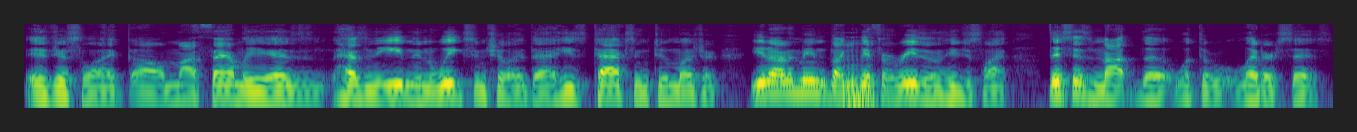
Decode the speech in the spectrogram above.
it's just like, oh, my family has hasn't eaten in weeks and shit like that. He's taxing too much, or you know what I mean? Like different reasons. He's just like, this is not the what the letter says.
